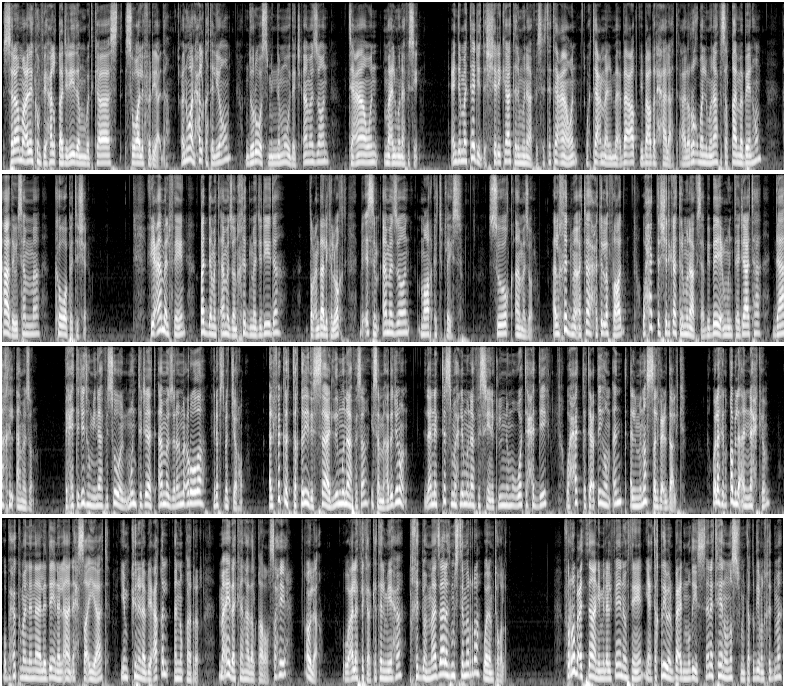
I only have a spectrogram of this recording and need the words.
السلام عليكم في حلقة جديدة من بودكاست سوالف الريادة. عنوان حلقة اليوم دروس من نموذج أمازون تعاون مع المنافسين. عندما تجد الشركات المنافسة تتعاون وتعمل مع بعض في بعض الحالات على الرغم من المنافسة القائمة بينهم هذا يسمى coopetition في عام 2000 قدمت أمازون خدمة جديدة طبعا ذلك الوقت باسم أمازون Marketplace سوق أمازون. الخدمة أتاحت للأفراد وحتى الشركات المنافسة ببيع منتجاتها داخل أمازون بحيث تجدهم ينافسون منتجات أمازون المعروضة في نفس متجرهم. الفكر التقليدي السائد للمنافسة يسمى هذا جنون لأنك تسمح لمنافسينك للنمو وتحديك وحتى تعطيهم أنت المنصة لفعل ذلك. ولكن قبل أن نحكم وبحكم أننا لدينا الآن إحصائيات يمكننا بعقل أن نقرر ما إذا كان هذا القرار صحيح أو لا. وعلى فكرة كتلميحة الخدمة ما زالت مستمرة ولم تغلق. في الربع الثاني من 2002 يعني تقريبا بعد مضي سنتين ونصف من تقديم الخدمة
